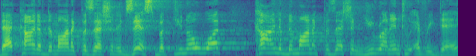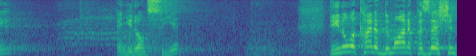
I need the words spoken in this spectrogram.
That kind of demonic possession exists, but you know what kind of demonic possession you run into every day and you don't see it? Do you know what kind of demonic possession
